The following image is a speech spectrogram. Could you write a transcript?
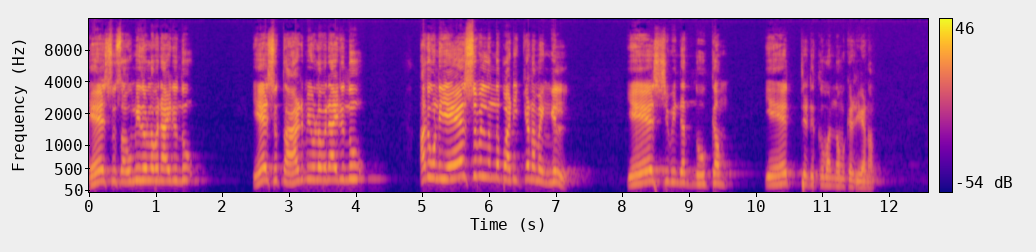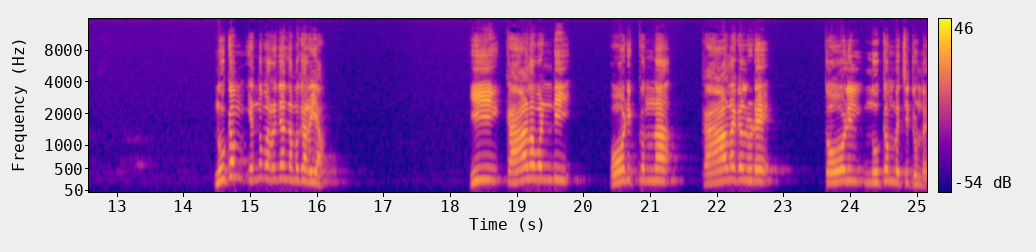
യേശു സൗമ്യതയുള്ളവനായിരുന്നു. യേശു താഴ്മയുള്ളവനായിരുന്നു. അതുകൊണ്ട് യേശുവിൽ നിന്ന് പഠിക്കണമെങ്കിൽ യേശുവിന്റെ നുഖം ഏറ്റെടുക്കുവാൻ നമുക്ക് കഴിയണം. നുഖം എന്ന് പറഞ്ഞാൽ നമുക്കറിയാം. ഈ കാളവണ്ടി ഓടിക്കുന്ന കാളകളുടെ തോളിൽ നുഖം വെച്ചിട്ടുണ്ട്.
